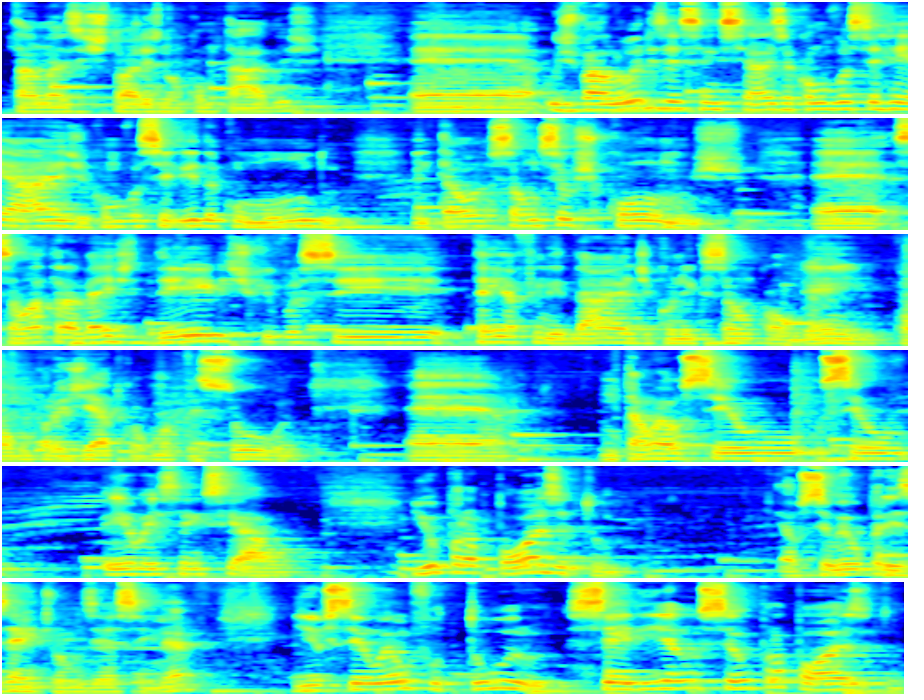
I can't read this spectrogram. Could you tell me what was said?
está nas histórias não contadas. É, os valores essenciais é como você reage, como você lida com o mundo. Então, são seus comos. É, são através deles que você tem afinidade, conexão com alguém, com algum projeto, com alguma pessoa. É, então, é o seu, o seu eu essencial. E o propósito é o seu eu presente, vamos dizer assim, né? E o seu eu futuro seria o seu propósito,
